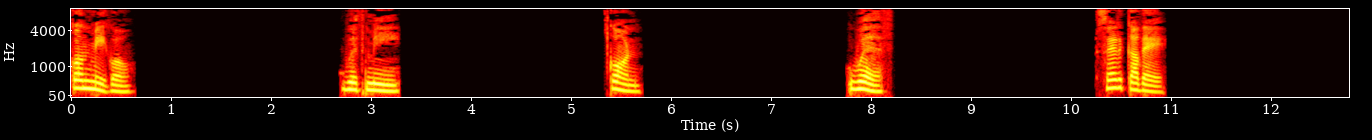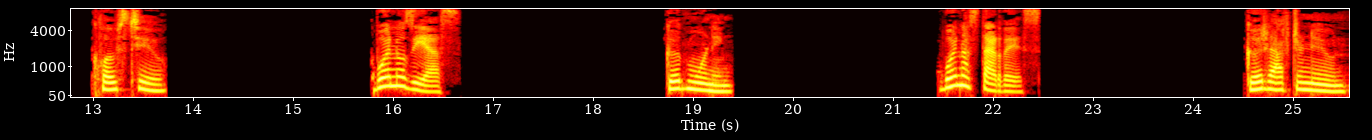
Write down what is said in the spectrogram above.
Conmigo. With me. Con. With. Cerca de. Close to. Buenos días. Good morning. Buenas tardes. Good afternoon.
